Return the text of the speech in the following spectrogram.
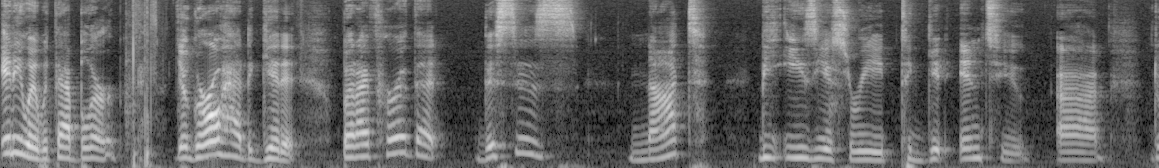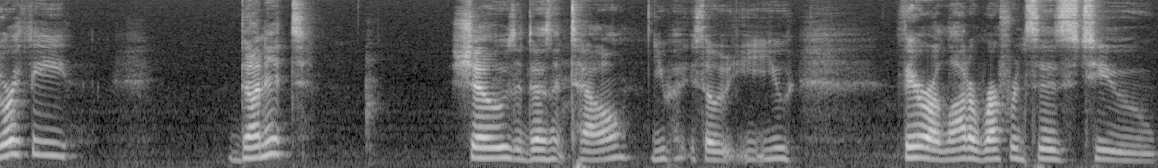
Anyway, with that blurb, your girl had to get it. But I've heard that this is not the easiest read to get into. Uh, Dorothy Dunnett shows and doesn't tell. You so you there are a lot of references to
